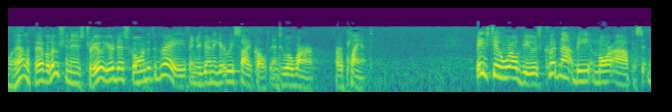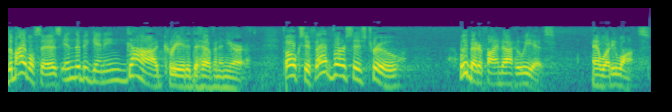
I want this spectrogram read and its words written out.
Well, if evolution is true, you're just going to the grave and you're going to get recycled into a worm or a plant. These two worldviews could not be more opposite. The Bible says, in the beginning, God created the heaven and the earth. Folks, if that verse is true, we better find out who He is and what He wants.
